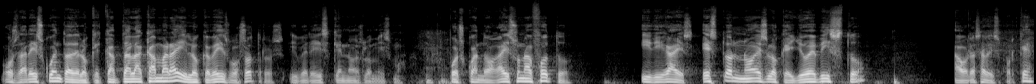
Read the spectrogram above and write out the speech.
os daréis cuenta de lo que capta la cámara y lo que veis vosotros y veréis que no es lo mismo. Pues cuando hagáis una foto y digáis, esto no es lo que yo he visto, ahora sabéis por qué.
